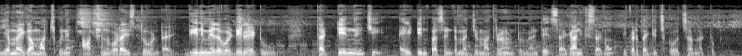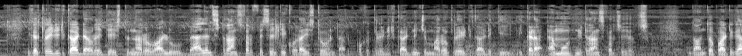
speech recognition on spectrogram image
ఈఎంఐగా మార్చుకునే ఆప్షన్ కూడా ఇస్తూ ఉంటాయి. దీని మీద వడ్డీ రేటు థర్టీన్ నుంచి ఎయిటీన్ పర్సెంట్ మధ్య మాత్రమే ఉంటుంది. అంటే సగానికి సగం ఇక్కడ తగ్గించుకోవచ్చు అన్నట్టు. ఇక క్రెడిట్ కార్డు ఎవరైతే ఇస్తున్నారో వాళ్ళు బ్యాలెన్స్ ట్రాన్స్ఫర్ ఫెసిలిటీ కూడా ఇస్తూ ఉంటారు. ఒక క్రెడిట్ కార్డు నుంచి మరో క్రెడిట్ కార్డుకి ఇక్కడ అమౌంట్ని ట్రాన్స్ఫర్ చేయొచ్చు. దాంతోపాటుగా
